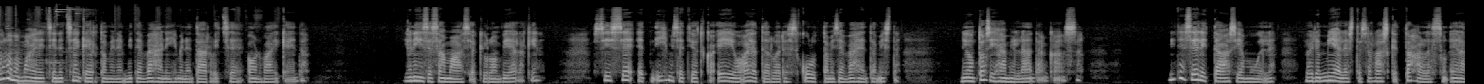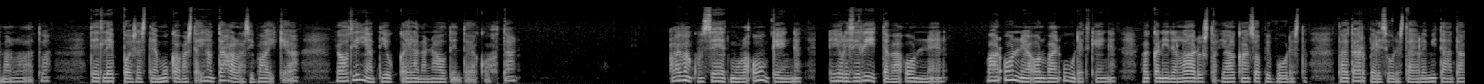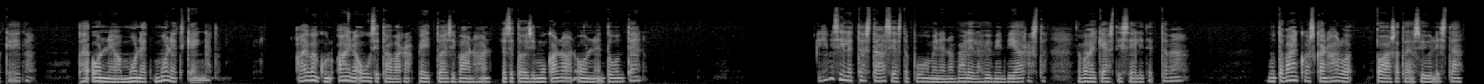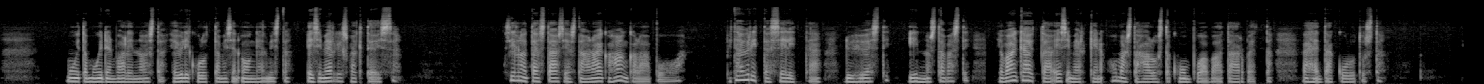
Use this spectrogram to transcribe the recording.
Tuolla mä mainitsin, että sen kertominen, miten vähän ihminen tarvitsee, on vaikeinta. Ja niin se sama asia kyllä on vieläkin. Siis se, että ihmiset, jotka ei ole ajatellut edes kuluttamisen vähentämistä, niin on tosi hämillään tämän kanssa. Miten selittää asia muille, joiden mielestä sä lasket tahalle sun elämänlaatua, teet leppoisesta ja mukavasta ihan tahallasi vaikeaa ja oot liian tiukka elämän nautintoja kohtaan? Aivan kuin se, että mulla on kengät, ei olisi riittävää onneen, vaan onnea on vain uudet kengät, vaikka niiden laadusta, jalkaan sopivuudesta tai tarpeellisuudesta ei ole mitään takeita. Tai onnea on monet, monet kengät. Aivan kuin aina uusi tavara peittoisi vanhan ja se toisi mukanaan onnen tunteen. Ihmisille tästä asiasta puhuminen on välillä hyvin vierasta ja vaikeasti selitettävää mutta vain koska en halua paasata ja syyllistää muita muiden valinnoista ja ylikuluttamisen ongelmista, esimerkiksi vaikka töissä. Silloin tästä asiasta on aika hankalaa puhua. Pitää yrittää selittää lyhyesti, innostavasti ja vain käyttää esimerkkeinä omasta halusta kumpuavaa tarvetta vähentää kulutusta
